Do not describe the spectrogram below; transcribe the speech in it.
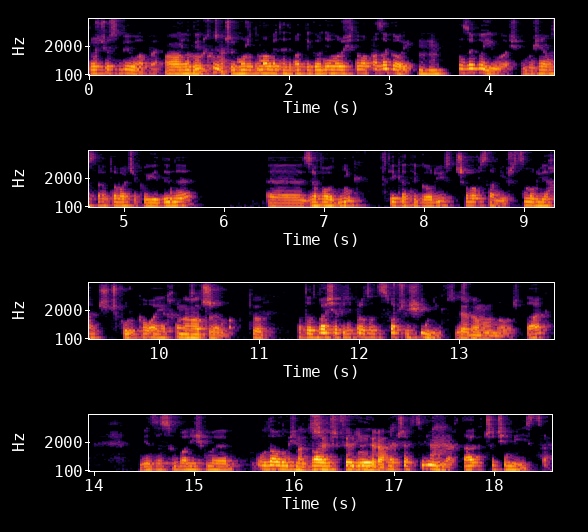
Rozciął sobie łapę. O, ja mówię, kurczę. kurczę, może to mamy te dwa tygodnie, może się ta łapa zagoi. Mhm. Nie zagoiła się. Musiałem startować jako jedyny e, zawodnik w tej kategorii z trzema psami. Wszyscy mogli jechać czwórką, a jechałem No z to- trzema. To No to 25% słabszy silnik w cudzysłowie masz, tak? Więc zasuwaliśmy, udało mi się Na cylindrach. Na trzech cylindrach, tak? Trzecie miejsce.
